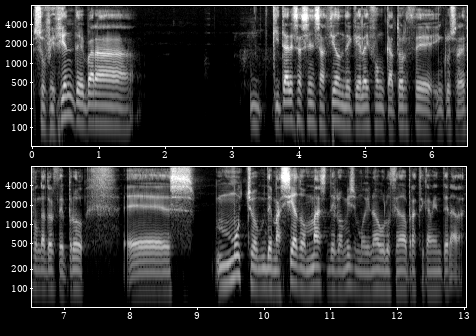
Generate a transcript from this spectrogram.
suficiente para quitar esa sensación de que el iPhone 14, incluso el iPhone 14 Pro, es mucho, demasiado más de lo mismo y no ha evolucionado prácticamente nada.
